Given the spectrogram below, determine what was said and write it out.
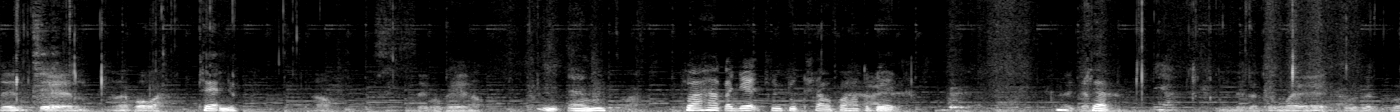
ได้แช่อันนั้นพ่อว่ะแซ่บอยู่อ้าวใส่กาแฟเนาะอืมอืมฟ้าห้ากระเด็ดจุนจุกเสาฟ้าห้ากระเด็ดได้จังแซ่บมันได้กันต้องไว้ตัวเล็กตัว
